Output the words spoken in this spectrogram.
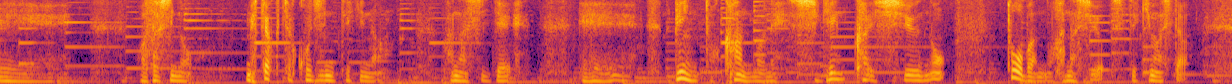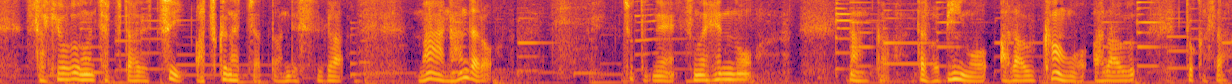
えー、私のめちゃくちゃ個人的な話で、えー、瓶と缶のね資源回収の当番の話をしてきました。先ほどのチャプターでつい熱くなっちゃったんですがまあなんだろう。ちょっとねその辺のなんか例えば瓶を洗う缶を洗うとかさ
